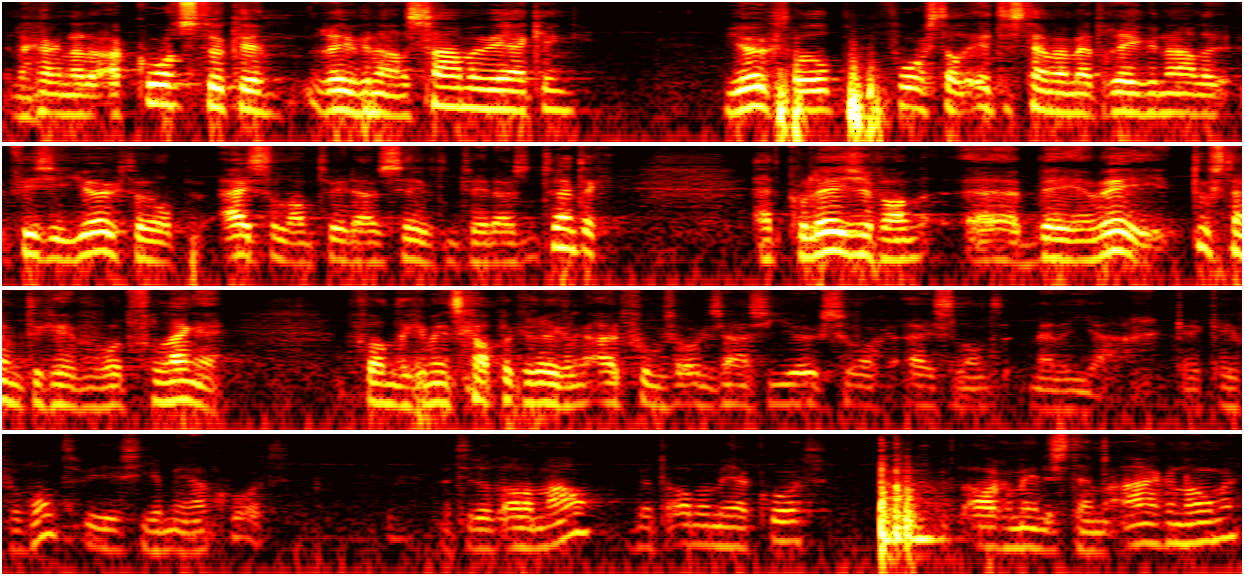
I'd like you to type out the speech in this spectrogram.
En dan ga ik naar de akkoordstukken regionale samenwerking. Jeugdhulp, voorstel in te stemmen met regionale visie jeugdhulp IJsseland 2017-2020. Het college van eh, BMW toestemming te geven voor het verlengen van de gemeenschappelijke regeling uitvoeringsorganisatie jeugdzorg IJsland met een jaar. Kijk even rond, wie is hiermee akkoord? Bent u dat allemaal? Bent u allemaal mee akkoord? Met algemene stemmen aangenomen.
